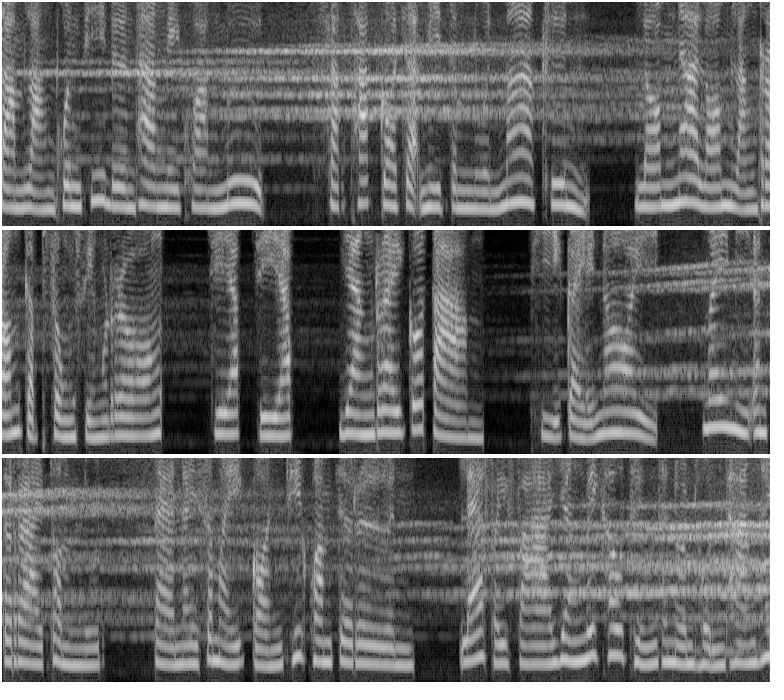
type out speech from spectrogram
ตามหลังคนที่เดินทางในความมืด สักพักก็จะมีจำนวนมากขึ้น ล้อมหน้าล้อมหลังพร้อมกับส่งเสียงร้อง เจี๊ยบเจี๊ยบอย่างไรก็ตาม ผีไก่น้อย ไม่มีอันตรายต่อมนุษย์ แต่ในสมัยก่อนที่ความเจริญ และไฟฟ้ายังไม่เข้าถึงถนนหนทางให้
